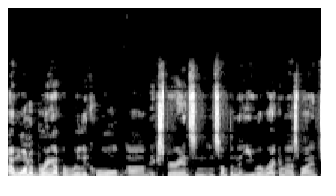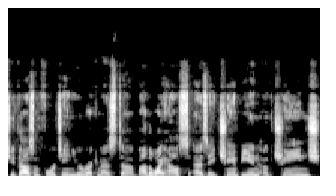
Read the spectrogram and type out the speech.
I want to bring up a really cool um, experience and, and, something that you were recognized by in 2014. You were recognized uh, by the White House as a champion of change.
